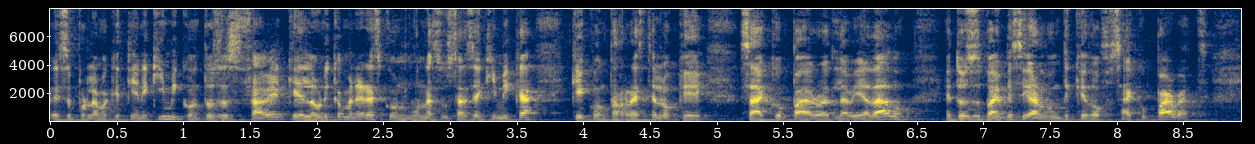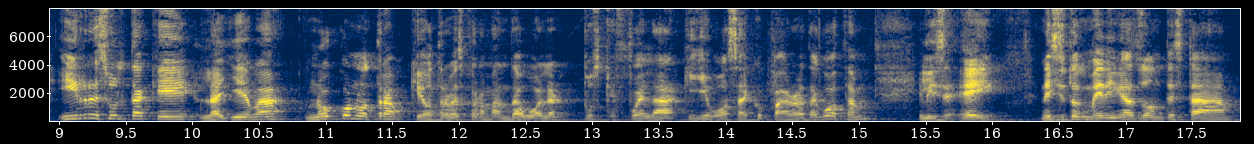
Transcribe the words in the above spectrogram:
ese problema que tiene químico. Entonces sabe que la única manera es con una sustancia química que contrarreste lo que Psycho Pirate le había dado. Entonces va a investigar dónde quedó Psycho Pirate. Y resulta que la lleva no con otra, que otra vez con Amanda Waller, pues que fue la que llevó a Psycho Pirate a Gotham. Y le dice, hey, necesito que me digas dónde está...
